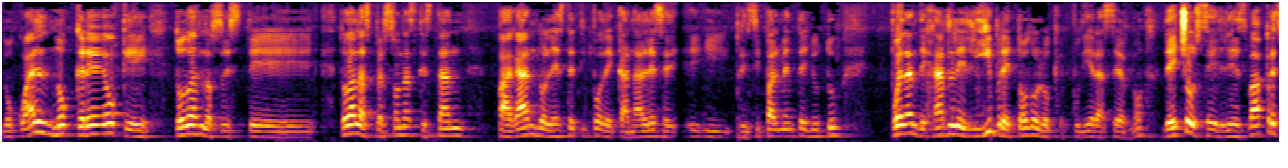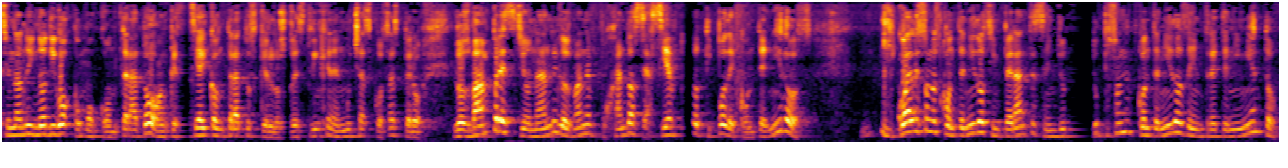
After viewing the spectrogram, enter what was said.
lo cual no creo que todas los este todas las personas que están pagándole este tipo de canales eh, y principalmente YouTube puedan dejarle libre todo lo que pudiera hacer, ¿no? De hecho, se les va presionando, y no digo como contrato, aunque sí hay contratos que los restringen en muchas cosas, pero los van presionando y los van empujando hacia cierto tipo de contenidos. ¿Y cuáles son los contenidos imperantes en YouTube? Pues son contenidos de entretenimiento.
